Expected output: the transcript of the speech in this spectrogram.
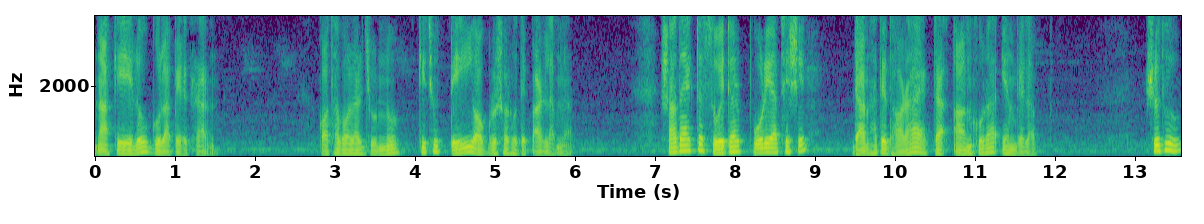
নাকে এলো গোলাপের ঘ্রাণ। কথা বলার জন্য কিছুতেই অগ্রসর হতে পারলাম না। সাদা একটা সোয়েটার পরে আছে সে, ডান হাতে ধরা একটা আনকোরা এনভেলপ। শুধু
